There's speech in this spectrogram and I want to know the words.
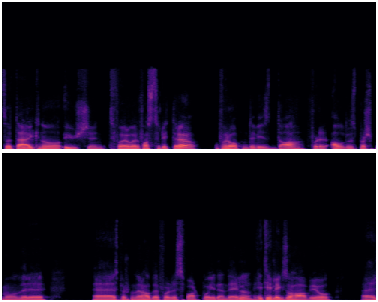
Så dette er jo ikke noe ukjent for våre faste lyttere. Forhåpentligvis da får dere alle spørsmål dere, spørsmål dere hadde, får dere svart på i den delen. I tillegg så har vi jo eh,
